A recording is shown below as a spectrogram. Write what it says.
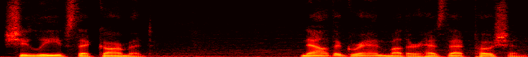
she leaves that garment. Now the grandmother has that potion.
